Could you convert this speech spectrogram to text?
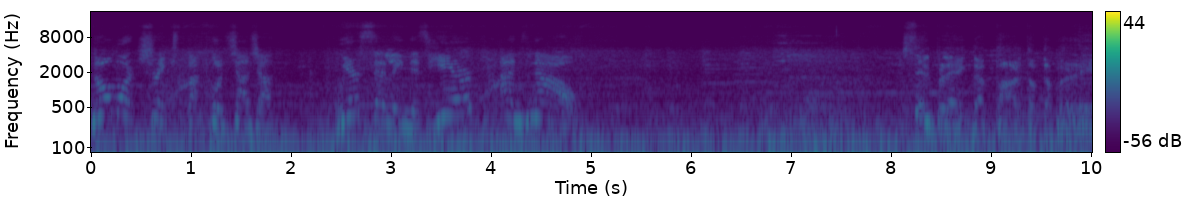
No more tricks, Bakul Jaja. We're settling this here and now. Still playing the part of the brave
